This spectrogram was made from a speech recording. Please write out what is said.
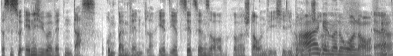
das ist so ähnlich wie bei Wetten Das und beim Wendler. Jetzt, jetzt, jetzt werden sie auf staunen, wie ich hier die Brücke ah, schlage. gehen meine Ohren auf, Ja. ja.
